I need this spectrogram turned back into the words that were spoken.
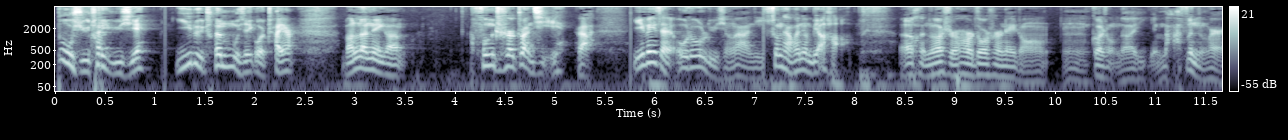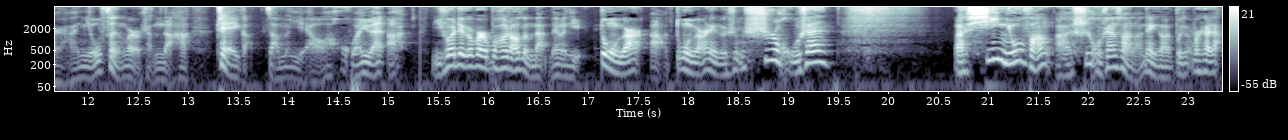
不许穿雨鞋，一律穿木鞋给我插秧。完了那个风车转起是吧？因为在欧洲旅行啊，你生态环境比较好，呃，很多时候都是那种嗯各种的马粪味儿啊、牛粪味儿什么的哈，这个咱们也要还原啊。你说这个味儿不好找怎么办？没问题，动物园啊，动物园那个什么狮虎山。啊，犀牛房啊，狮虎山算了，那个不行，味儿太大。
